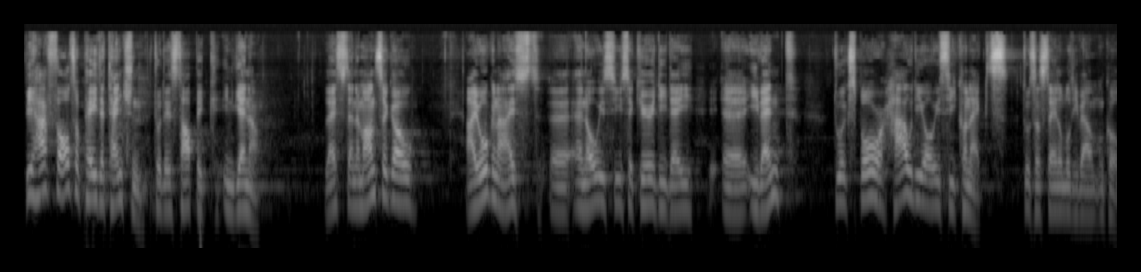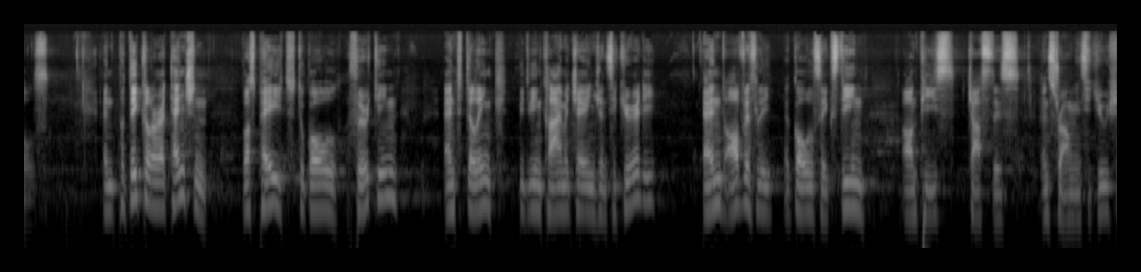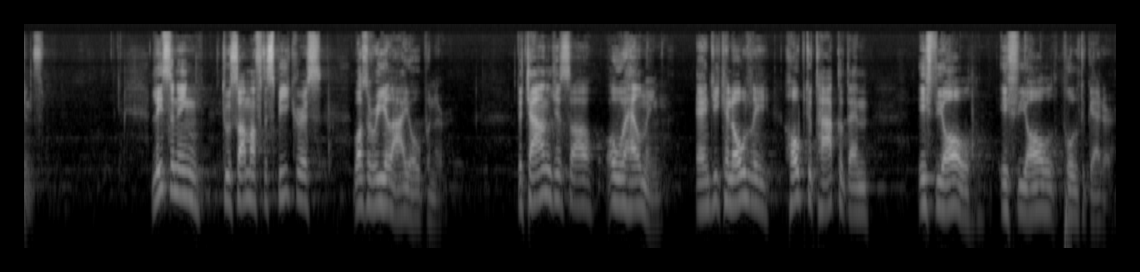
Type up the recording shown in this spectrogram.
We have also paid attention to this topic in Vienna. Less than a month ago, I organized uh, an OSCE Security Day uh, event to explore how the OSCE connects to Sustainable Development Goals. And particular attention was paid to Goal 13 and the link between climate change and security, and obviously Goal 16 on peace, justice, and strong institutions. Listening to some of the speakers was a real eye-opener. The challenges are overwhelming, and we can only hope to tackle them if we all, if we all pull together.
